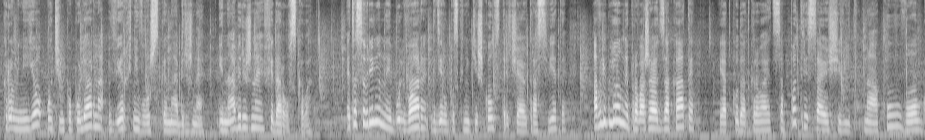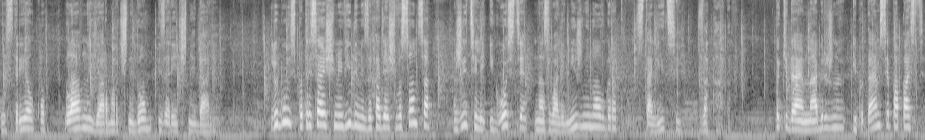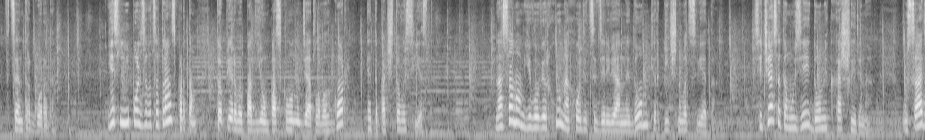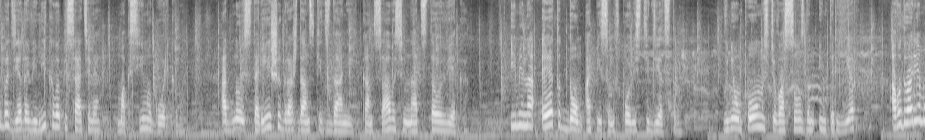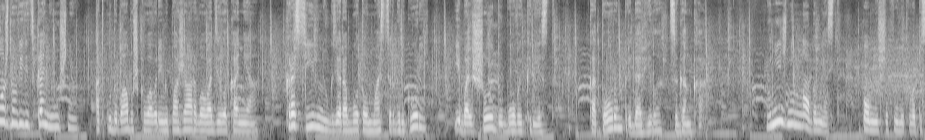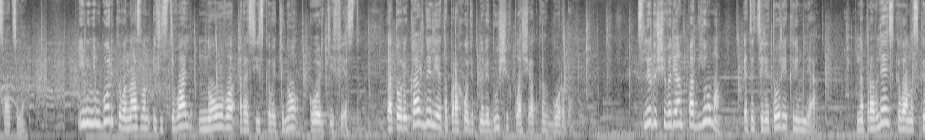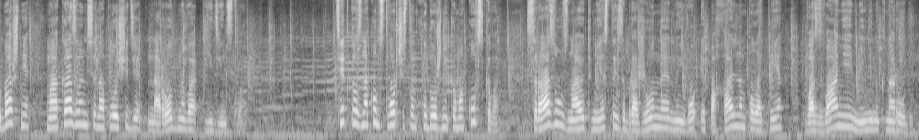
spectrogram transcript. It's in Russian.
Кроме нее очень популярна Верхневолжская набережная и набережная Федоровского. Это современные бульвары, где выпускники школ встречают рассветы, а влюбленные провожают закаты, и откуда открывается потрясающий вид на Аку, Волгу, Стрелку, главный ярмарочный дом и заречные дали – Любуясь потрясающими видами заходящего солнца, жители и гости назвали Нижний Новгород столицей закатов. Покидаем набережную и пытаемся попасть в центр города. Если не пользоваться транспортом, то первый подъем по склону Дятловых гор – это почтовый съезд. На самом его верху находится деревянный дом кирпичного цвета. Сейчас это музей-домик Каширина, усадьба деда великого писателя Максима Горького – одно из старейших гражданских зданий конца XVIII века. Именно этот дом описан в повести детства. В нем полностью воссоздан интерьер, а во дворе можно увидеть конюшню, откуда бабушка во время пожара выводила коня, красильню, где работал мастер Григорий, и большой дубовый крест, которым придавила цыганка. В Нижнем много мест, помнящих великого писателя – Именем Горького назван и фестиваль нового российского кино «Горький фест», который каждое лето проходит на ведущих площадках города. Следующий вариант подъема – это территория Кремля. Направляясь к Ивановской башне, мы оказываемся на площади Народного единства. Те, кто знаком с творчеством художника Маковского, сразу узнают место, изображенное на его эпохальном полотне «Воззвание Минина к народу».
